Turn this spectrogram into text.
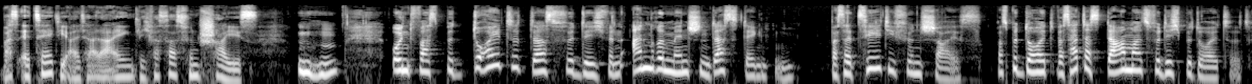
was erzählt die Alte da eigentlich? Was ist das für ein Scheiß? Und was bedeutet das für dich, wenn andere Menschen das denken? Was erzählt die für einen Scheiß? Was bedeutet, was hat das damals für dich bedeutet?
